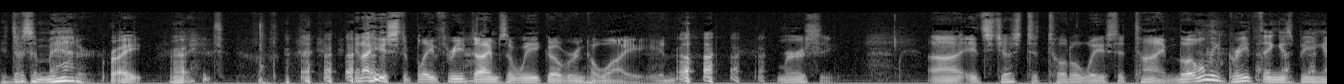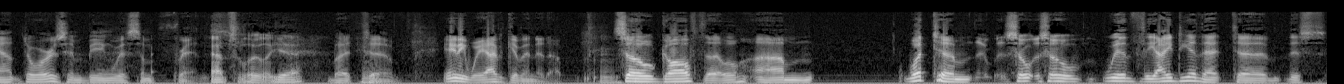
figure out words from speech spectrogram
it doesn't matter. Right, right. and I used to play three times a week over in Hawaii. And mercy. Uh, it's just a total waste of time. The only great thing is being outdoors and being with some friends. Absolutely, yeah. But uh, anyway, I've given it up. So golf, though, um, what? Um, so so with the idea that uh, this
